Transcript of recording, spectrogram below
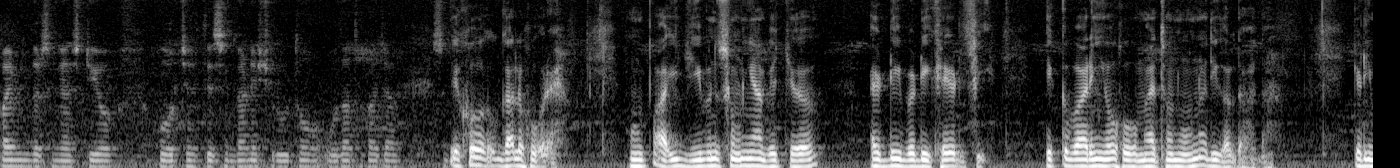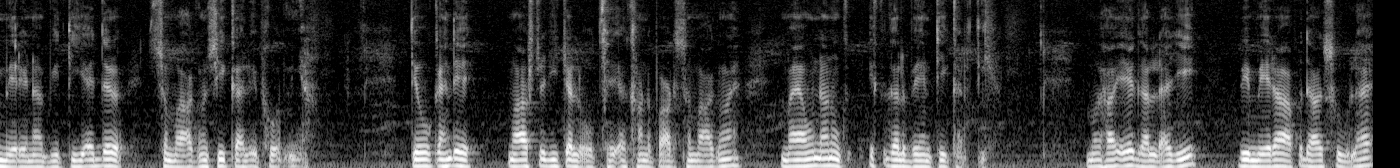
ਭਾਈ ਮਹਿੰਦਰ ਸਿੰਘ ਐਸਟੀਓ ਹੋਰ ਚਹਤੇ ਸਿੰਘਾਂ ਨੇ ਸ਼ੁਰੂ ਤੋਂ ਉਹਦਾ ਥੋੜਾ ਜਿਹਾ ਦੇਖੋ ਗੱਲ ਹੋਰ ਹੈ। ਹੁਣ ਭਾਈ ਜੀਵਨ ਸੋਹਣੀਆਂ ਵਿੱਚ ਐਡੀ ਵੱਡੀ ਖੇਡ ਸੀ। ਇੱਕ ਵਾਰੀ ਉਹ, ਮੈਂ ਤੁਹਾਨੂੰ ਉਹਨਾਂ ਦੀ ਗੱਲ ਦੱਸਦਾ, ਜਿਹੜੀ ਮੇਰੇ ਨਾਲ ਬੀਤੀ ਹੈ, ਇੱਧਰ ਸਮਾਗਮ ਸੀ ਕੈਲੀਫੋਰਨੀਆ। ਤੇ ਉਹ ਕਹਿੰਦੇ, ਮਾਸਟਰ ਜੀ, ਚਲੋ ਉੱਥੇ ਅਖੰਡ ਪਾਠ ਸਮਾਗਮ ਹੈ। ਮੈਂ ਉਹਨਾਂ ਨੂੰ ਇੱਕ ਗੱਲ ਬੇਨਤੀ ਕਰਤੀ। ਮੈਂ ਕਿਹਾ, ਇਹ ਗੱਲ ਹੈ ਜੀ ਵੀ ਮੇਰਾ ਆਪ ਦਾ ਅਸੂਲ ਹੈ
